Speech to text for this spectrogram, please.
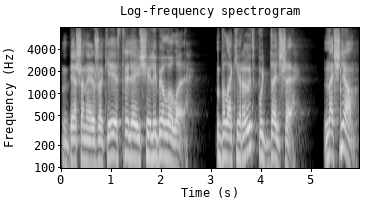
бешеные жуки, стреляющие либелулы. Блокируют путь дальше. Начнём!»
